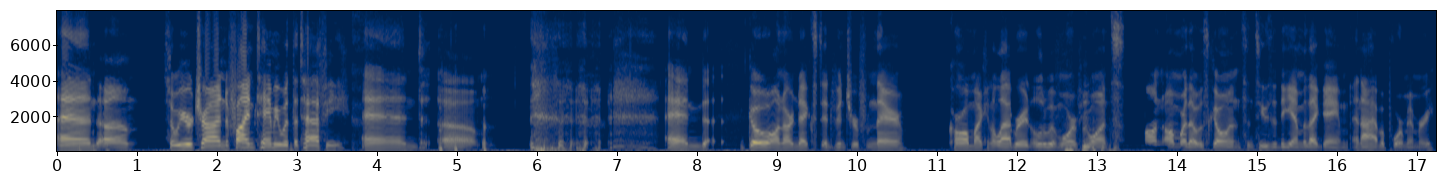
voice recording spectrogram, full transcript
and um, so we were trying to find Tammy with the taffy, and um, and go on our next adventure from there. Carl might can elaborate a little bit more if he wants on, on where that was going, since he's the DM of that game, and I have a poor memory.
